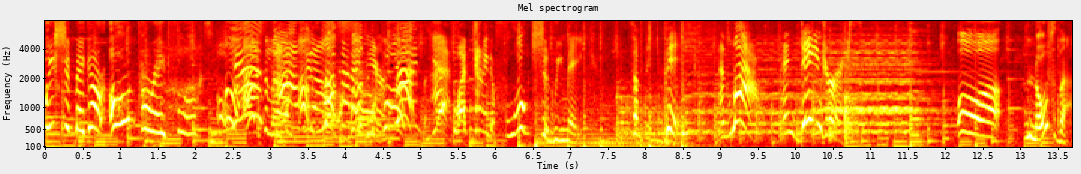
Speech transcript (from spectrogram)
we should make our own parade float! Oh, absolutely. Let's sit here. Yes. What kind of float should we make? Something big and loud and dangerous. Or not that.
